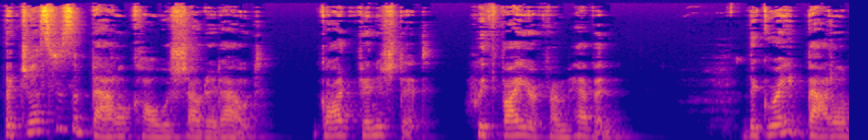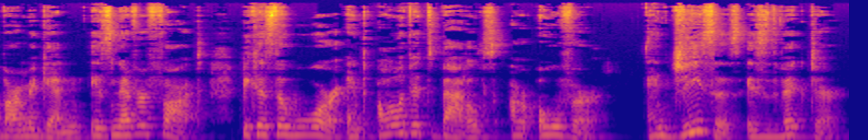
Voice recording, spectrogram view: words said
But just as the battle call was shouted out, God finished it with fire from heaven. The great battle of Armageddon is never fought because the war and all of its battles are over and Jesus is the victor.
